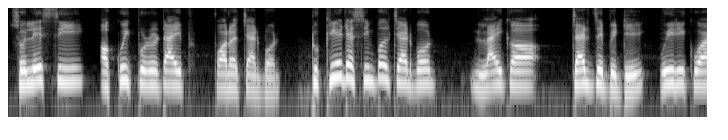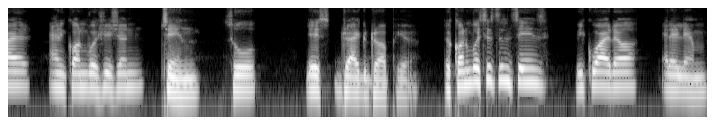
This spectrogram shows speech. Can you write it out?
So let's see a quick prototype for a chatbot. To create a simple chatbot like a ChatGPT, we require an conversation chain. So let's drag drop here. The conversation chains require a LLM.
